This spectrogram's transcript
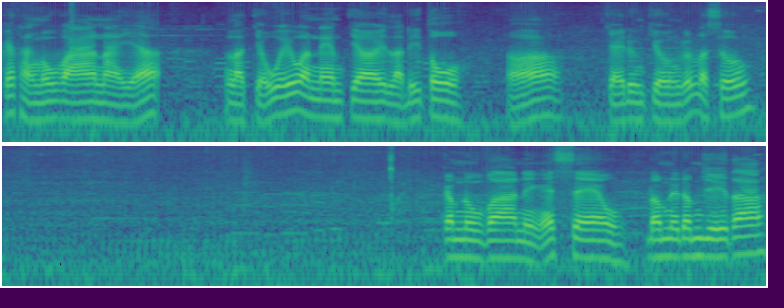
Cái thằng Nova này á, là chủ yếu anh em chơi là đi tour đó, chạy đường trường rất là sướng. Cam Nova niền Excel. Đâm này đâm gì ta?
